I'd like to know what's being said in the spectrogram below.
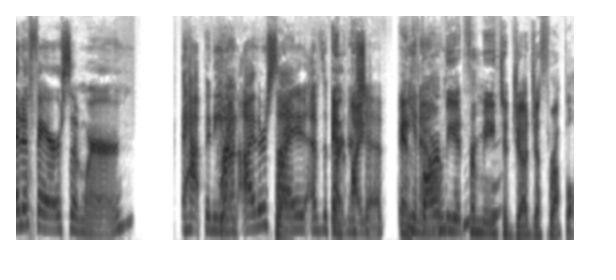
an affair somewhere happening Right. on either side of the And I- partnership and far know? be it from me mm-hmm. to judge a thruple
